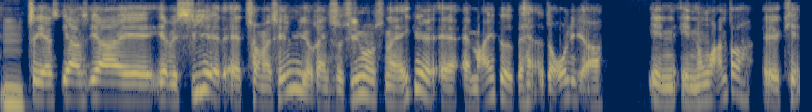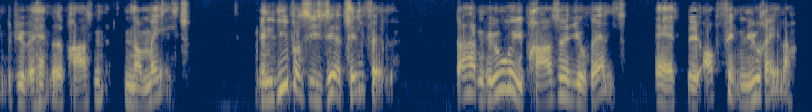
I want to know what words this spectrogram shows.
Mm. Så jeg, jeg, jeg, øh, jeg vil sige, at, at Thomas Helmi og Renzo Simonsen er ikke er, er mig blevet behandlet dårligere, end, end nogle andre øh, kendte bliver behandlet af pressen normalt. Men lige præcis i det her tilfælde, der har den øvrige presse jo valgt at øh, opfinde nye regler,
